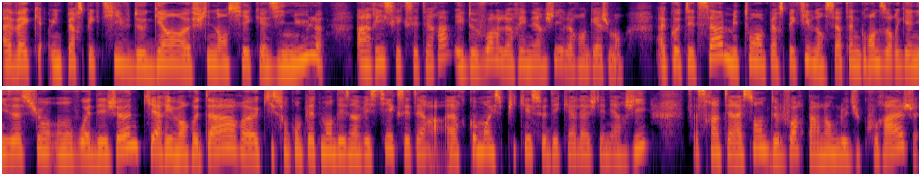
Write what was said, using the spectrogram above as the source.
avec une perspective de gain euh, financier quasi nul, un risque, etc., et de voir leur énergie et leur engagement. À côté de ça, mettons en perspective dans certaines grandes organisations, on voit des jeunes qui arrivent en retard, euh, qui sont complètement désinvestis, etc. Alors comment expliquer ce décalage d'énergie? Ça serait intéressant de le voir par l'angle du courage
